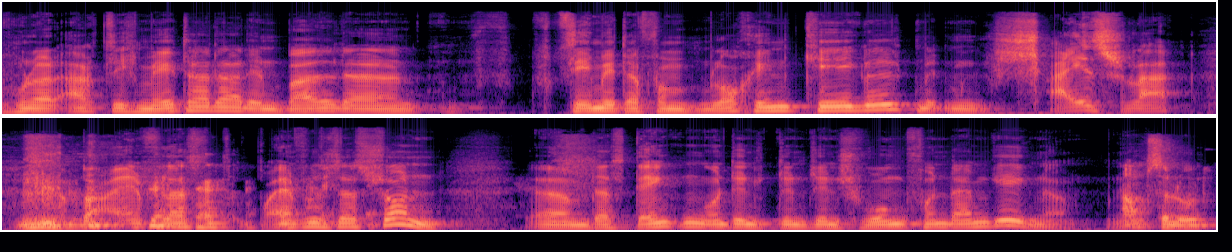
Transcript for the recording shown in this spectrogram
180 Meter da den Ball da 10 Meter vom Loch hinkegelt mit einem Scheißschlag, beeinflusst, beeinflusst das schon ähm, das Denken und den, den, den Schwung von deinem Gegner. Nicht? Absolut,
